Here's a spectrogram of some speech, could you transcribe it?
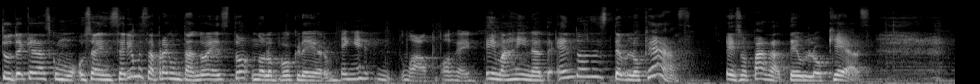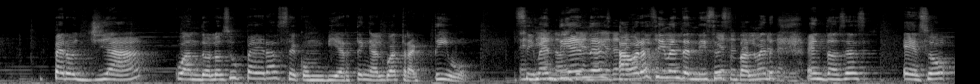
tú te quedas como, o sea, ¿en serio me está preguntando esto? No lo puedo creer. En wow, ok. Imagínate, entonces te bloqueas. Eso pasa, te bloqueas. Pero ya cuando lo superas se convierte en algo atractivo. ¿Sí me entiendes? Ahora sí me entendiste totalmente. Entonces, eso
